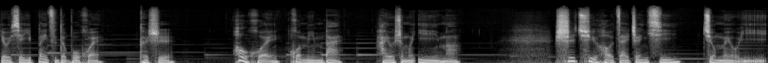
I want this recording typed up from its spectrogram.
有些一辈子都不会。可是。后悔或明白，还有什么意义吗？失去后再珍惜就没有意义。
